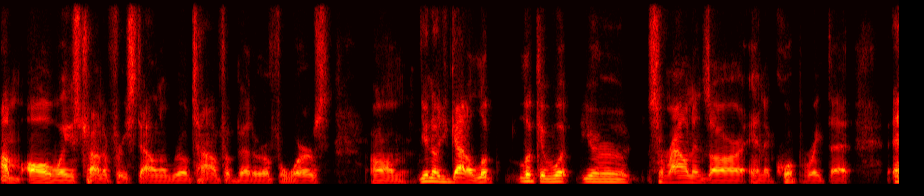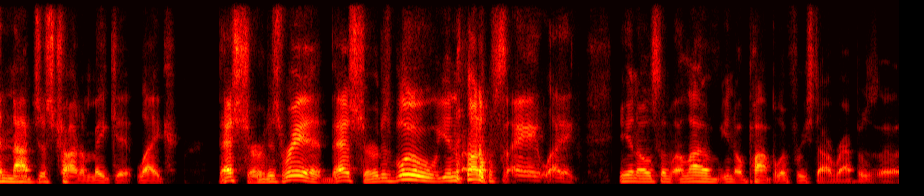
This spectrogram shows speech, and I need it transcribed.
I'm always trying to freestyle in real time for better or for worse. Um, you know, you got to look look at what your surroundings are and incorporate that, and not just try to make it like that shirt is red, that shirt is blue. You know what I'm saying? Like, you know, some a lot of you know popular freestyle rappers uh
